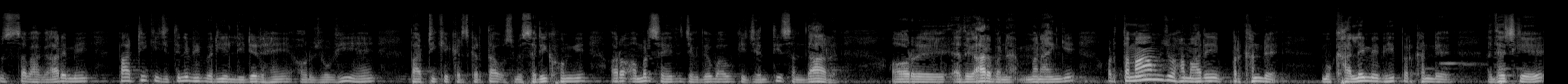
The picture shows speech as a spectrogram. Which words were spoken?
उस सभागार में पार्टी के जितने भी वरीय लीडर हैं और जो भी हैं, पार्टी के कार्यकर्ता उसमें शरीक होंगे और अमर शहीद जगदेव बाबू की जयंती संदार और यादगार मनाएँगे। और तमाम जो हमारे प्रखंड मुख्यालय में भी प्रखंड अध्यक्ष के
